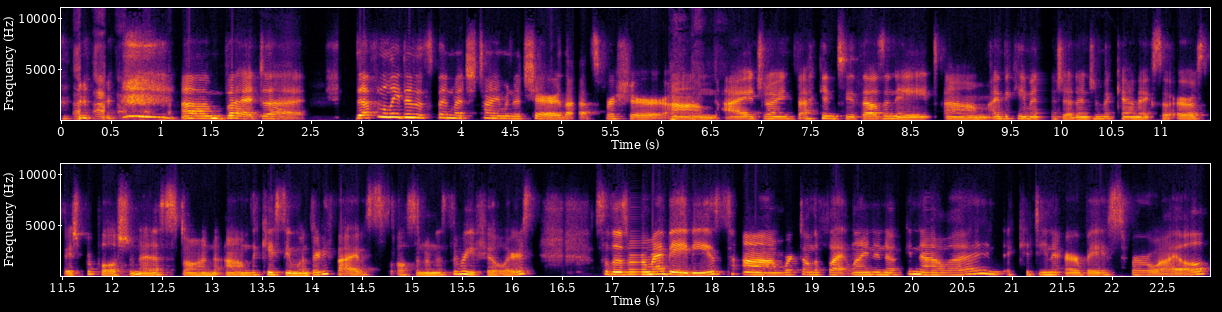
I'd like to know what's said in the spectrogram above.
um, but uh, definitely didn't spend much time in a chair that's for sure. Um, i joined back in 2008 um, i became a jet engine mechanic so aerospace propulsionist on um, the kc-135s also known as the refuelers so those were my babies. Um, worked on the flight line in okinawa and at kadena air base for a while.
